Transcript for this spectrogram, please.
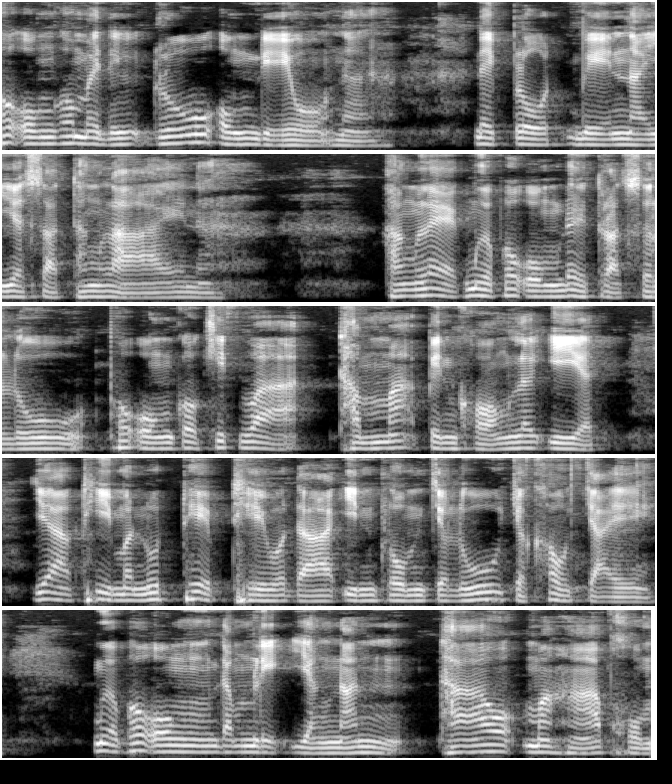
พระองค์ก็ไม่ได้รู้องค์เดียวนะได้โปรดเวนยสัตว์ทั้งหลายนะครั้งแรกเมื่อพระองค์ได้ตรัสรู้ พระองค์ก็คิดว่าธรรมะเป็นของละเอียด ยากที่มนุษย์เทพเทวดาอินพรหมจะรู้จะเข้าใจ เมื่อพระองค์ดำริอย่างนั้น เท้ามหาพรม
